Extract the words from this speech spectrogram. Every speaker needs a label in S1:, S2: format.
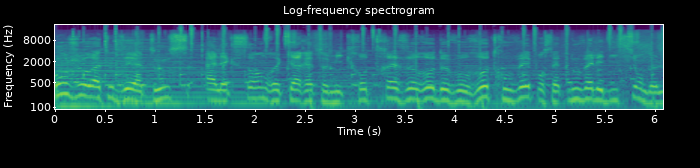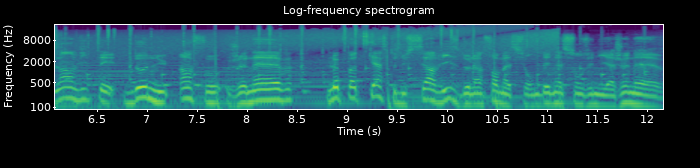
S1: Bonjour à toutes et à tous, Alexandre Carrette au micro, très heureux de vous retrouver pour cette nouvelle édition de l'invité d'ONU Info Genève, le podcast du service de l'information des Nations Unies à Genève.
